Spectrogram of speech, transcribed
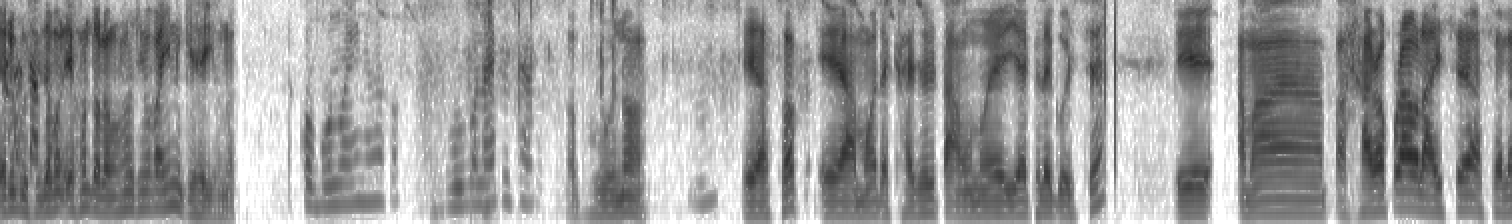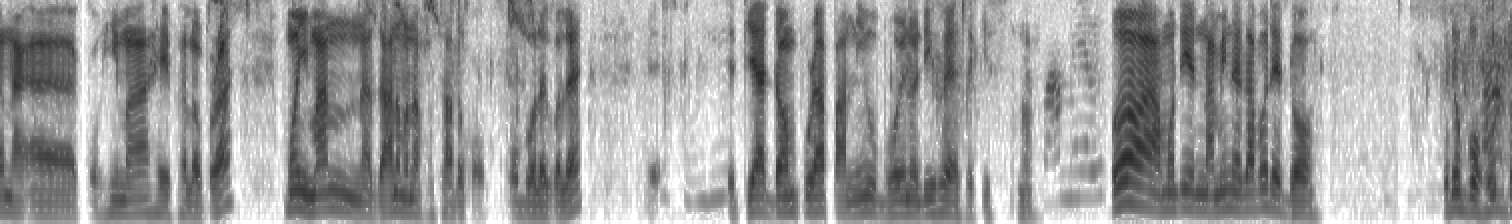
এইটো গুচি যাব এইখন দলংখন উঠিব পাৰি নেকি হেৰিখনত ক'ব নোৱাৰি নহয় ভূৰ ন? এয়া চাওক এয়া মই দেখাইছোঁ টাউনৰ এৰিয়া এইফালে গৈছে। এই আমাৰ পাহাৰৰ পৰা ওলাইছে আচলতে কহিমা সেইফালৰ পৰা। মই ইমান নাজানো মানে সঁচাটো ক'বলৈ গ'লে। এতিয়া একদম পূৰা পানী উভৈ নদী হৈ আছে কৃষ্ণ। অ, আমতি নামি নাযাব দে, দ। এইটো বহুত দ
